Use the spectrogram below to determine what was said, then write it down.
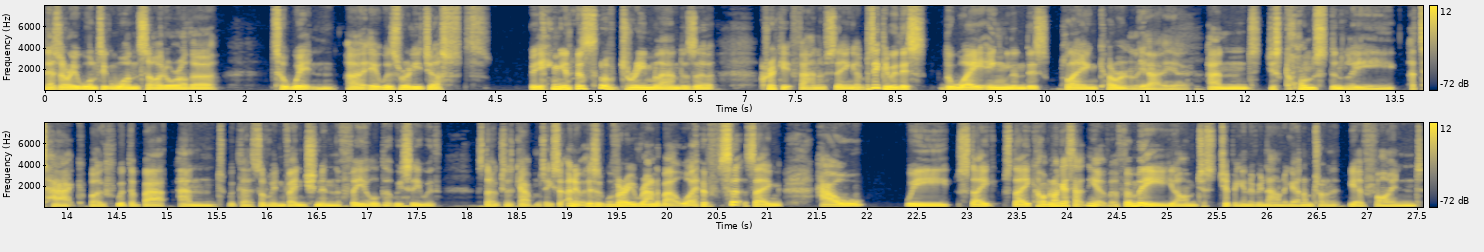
necessarily wanting one side or other to win. Uh, it was really just being in a sort of dreamland as a cricket fan of seeing, and particularly with this the way England is playing currently. Yeah, yeah, and just constantly attack both with the bat and with their sort of invention in the field that we see with Stokes' captaincy. So anyway, this is a very roundabout way of saying how we stay stay calm. And I guess that, you know, for me, you know, I'm just chipping in every now and again. I'm trying to you know find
